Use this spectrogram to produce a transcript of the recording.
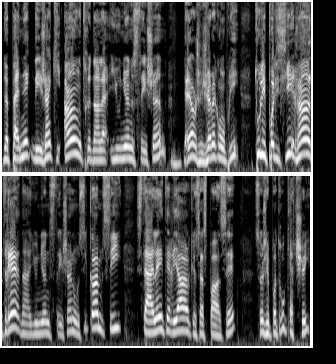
de panique des gens qui entrent dans la Union Station. D'ailleurs, j'ai jamais compris. Tous les policiers rentraient dans la Union Station aussi, comme si c'était à l'intérieur que ça se passait. Ça, j'ai pas trop catché.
